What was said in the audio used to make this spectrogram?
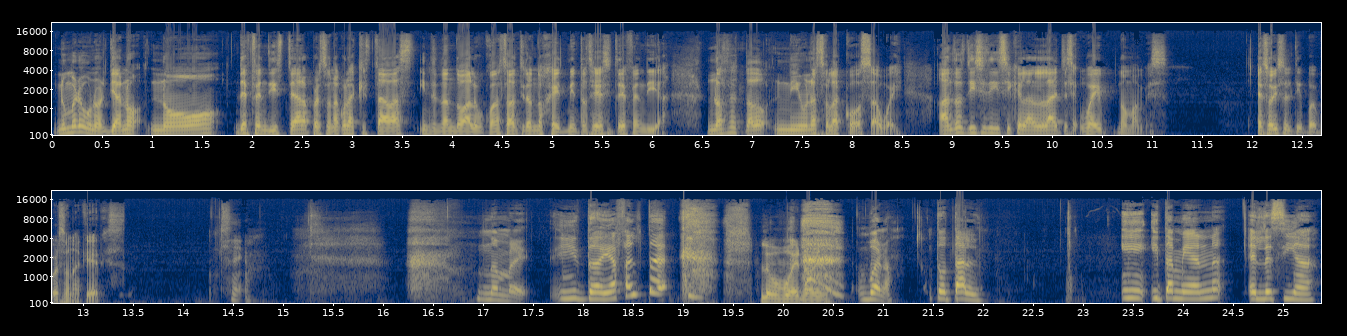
número uno, ya no, no defendiste a la persona con la que estabas intentando algo, cuando estaban tirando hate, mientras ella sí te defendía, no has aceptado ni una sola cosa, güey. Andas, dice, dice que la la, dice, güey, no mames. Eso es el tipo de persona que eres. Sí. No, hombre. Y todavía falta. Lo bueno. Bueno, total. Y, y también él decía,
